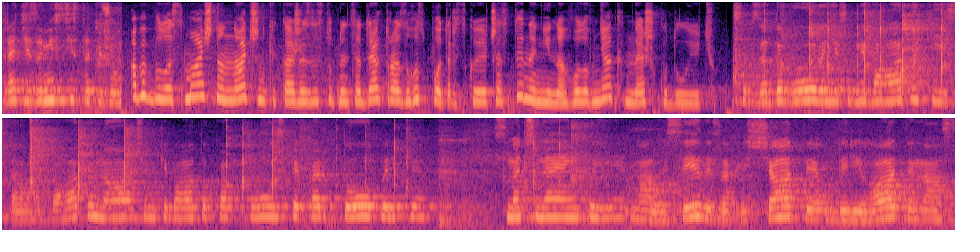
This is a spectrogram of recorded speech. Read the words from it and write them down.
третій заміс тіста пішов. Аби було смачно, начинки, каже заступниця директора з господарської частини Ніна Головняк, не шкодують. Щоб задоволені, щоб не багато тіста, багато начинки, багато капусти, картопельки смачненької. Мали сили захищати, оберігати нас.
